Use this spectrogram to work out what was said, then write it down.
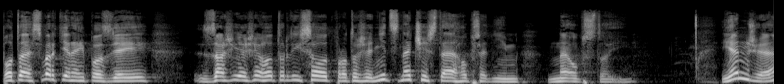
po té smrti nejpozději zažiješ jeho tvrdý soud, protože nic nečistého před ním neobstojí. Jenže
